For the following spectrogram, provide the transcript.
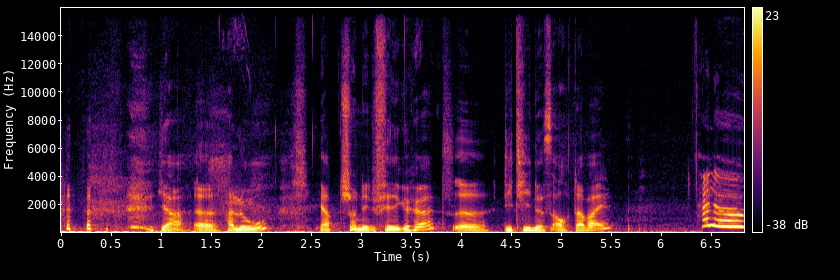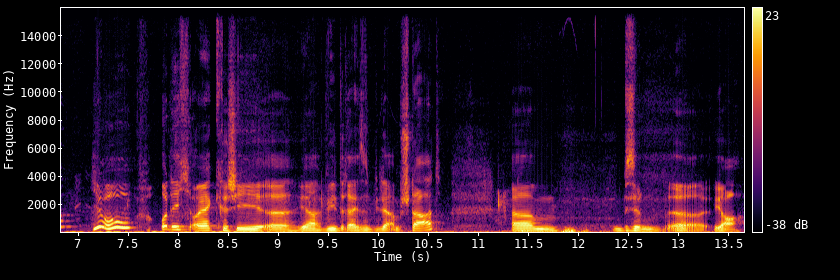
ja, äh, hallo. Ihr habt schon den Phil gehört. Äh, die Tine ist auch dabei. Hallo! Jo! Und ich, euer Krischi, äh, ja, wir drei sind wieder am Start. Ähm, ein bisschen, äh, ja,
